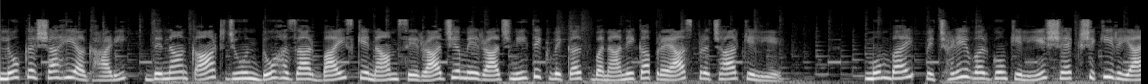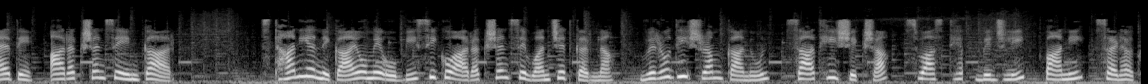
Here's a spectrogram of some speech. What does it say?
लोकशाही अघाड़ी दिनांक 8 जून 2022 के नाम से राज्य में राजनीतिक विकल्प बनाने का प्रयास प्रचार के लिए। मुंबई, पिछड़े वर्गों के लिए शैक्षिकी रियायतें, आरक्षण से इनकार। स्थानीय निकायों में ओबीसी को आरक्षण से वंचित करना, विरोधी श्रम कानून, साथ ही शिक्षा, स्वास्थ्य, बिजली, पानी, सड़क,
